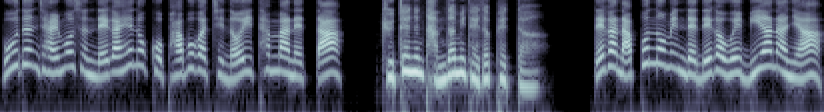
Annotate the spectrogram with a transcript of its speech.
모든 잘못은 내가 해놓고 바보같이 너희 탓만 했다. 규태는 담담히 대답했다. 내가 나쁜 놈인데 내가 왜 미안하냐?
